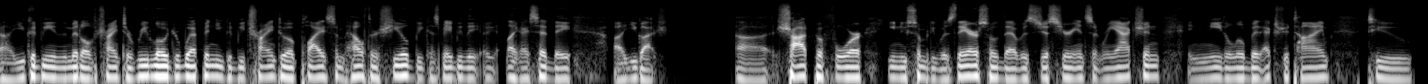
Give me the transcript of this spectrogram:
uh, you could be in the middle of trying to reload your weapon. You could be trying to apply some health or shield because maybe they, uh, like I said, they, uh, you got. Uh, shot before you knew somebody was there, so that was just your instant reaction, and you need a little bit extra time to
